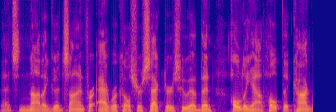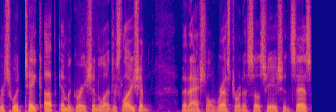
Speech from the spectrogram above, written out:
That's not a good sign for agriculture sectors who have been holding out hope that Congress would take up immigration legislation. The National Restaurant Association says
